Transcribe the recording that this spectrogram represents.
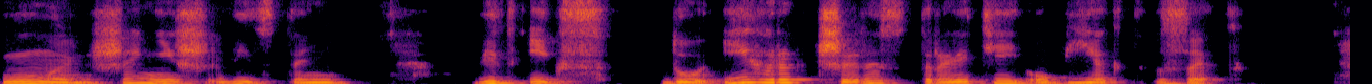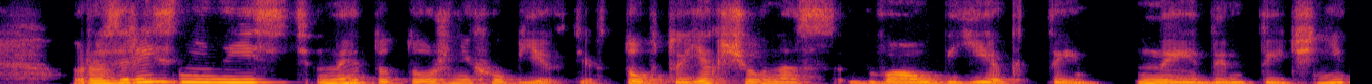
менше, ніж відстань від х до y через третій об'єкт z. Розрізненість нетотожніх об'єктів. Тобто, якщо в нас два об'єкти не ідентичні,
